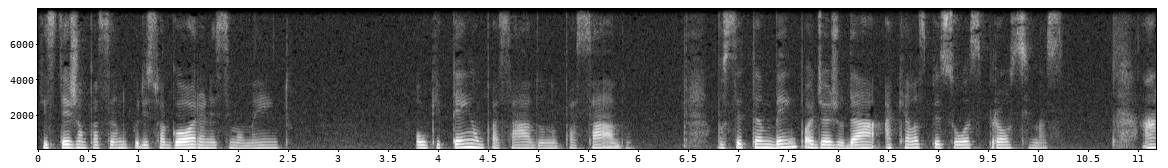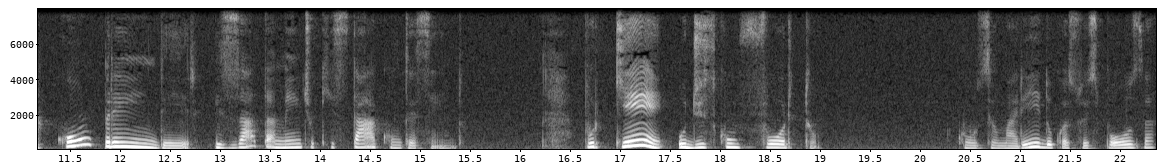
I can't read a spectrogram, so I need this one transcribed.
que estejam passando por isso agora, nesse momento, ou que tenham passado no passado, você também pode ajudar aquelas pessoas próximas a compreender exatamente o que está acontecendo. Por que o desconforto com o seu marido, com a sua esposa,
